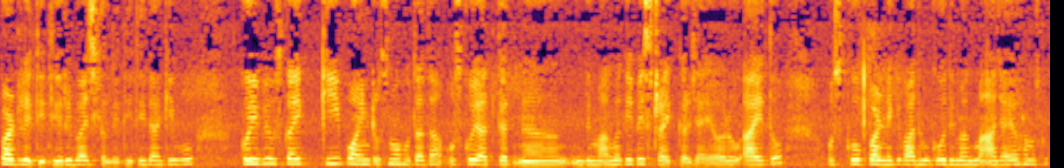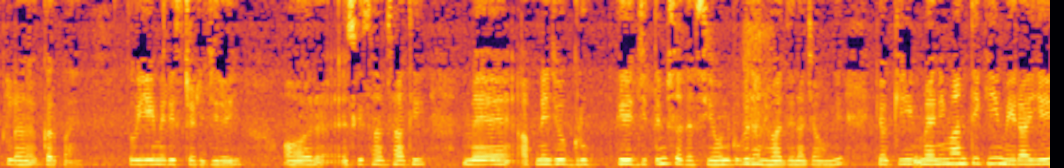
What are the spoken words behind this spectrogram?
पढ़ लेती थी, रिवाइज कर लेती थी, ताकि वो कोई भी उसका एक की पॉइंट उसमें होता था, उसको याद कर दिमाग में कहीं पे स्ट्राइक कर जाए और आए तो उसको पढ़ने के बाद हमको दिमाग में आ जाए और हम उसको कर पाए। तो ये मेरी स्ट्रेटेजी रही और इसके साथ साथ ही मैं अपने जो ग्रुप के जितने भी सदस्य हैं, उनको भी धन्यवाद देना चाहूँगी, क्योंकि मैं नहीं मानती कि मेरा ये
